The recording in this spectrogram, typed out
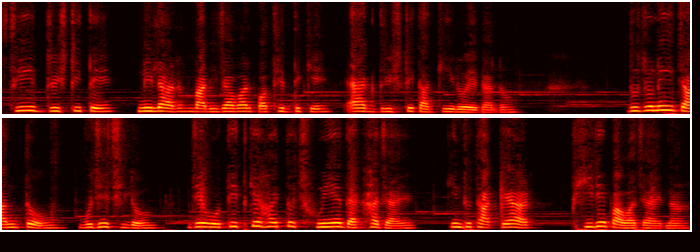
স্থির দৃষ্টিতে নীলার বাড়ি যাওয়ার পথের দিকে এক দৃষ্টি তাকিয়ে রয়ে গেল। দুজনেই জানতো, বুঝেছিল যে অতীতকে হয়তো ছুঁয়ে দেখা যায়, কিন্তু তাকে আর ফিরে পাওয়া যায় না।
